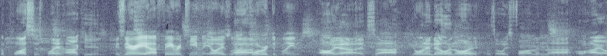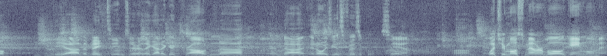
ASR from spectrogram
the plus is playing hockey, and Is there a uh, favorite team that you always look Uh, forward to playing? oh yeah, it's uh, going into Illinois is always fun, and uh, Ohio, the uh, the big teams there, they got a good crowd, and uh, and uh, it always gets physical. So Yeah. um, What's your most memorable game moment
